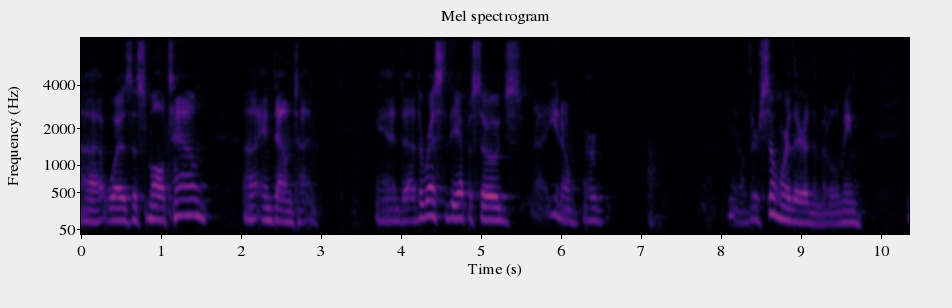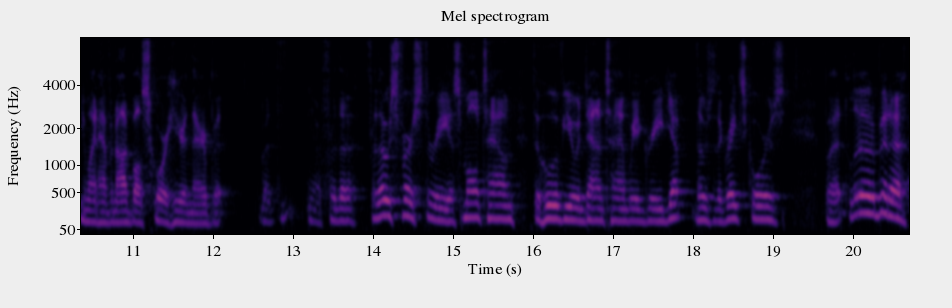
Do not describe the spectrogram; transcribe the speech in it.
uh, was a small town uh, and downtime. And uh, the rest of the episodes, you know, are, you know, they're somewhere there in the middle. I mean, you might have an oddball score here and there, but, but you know, for the for those first three, a small town, the Who of You, and downtime, we agreed. Yep, those are the great scores, but a little bit of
